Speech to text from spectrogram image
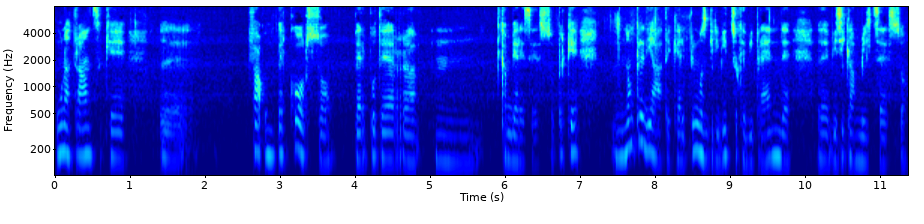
una trans che eh, fa un percorso per poter mh, mm, cambiare sesso, perché non crediate che al primo sghiribizzo che vi prende eh, vi si cambi il sesso,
